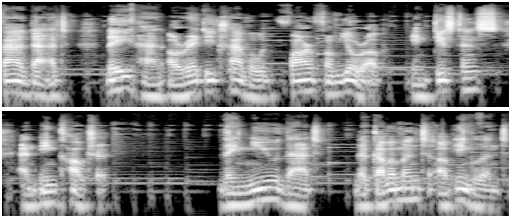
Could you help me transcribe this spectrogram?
felt that they had already traveled far from Europe in distance and in culture. They knew that the government of England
